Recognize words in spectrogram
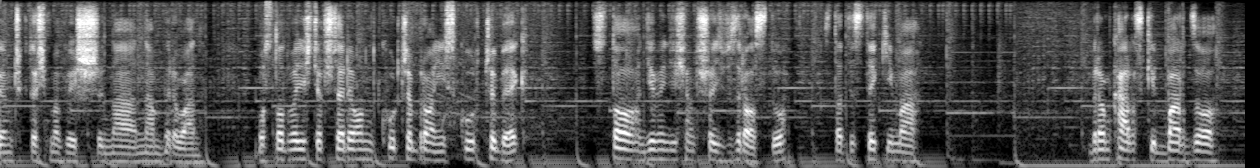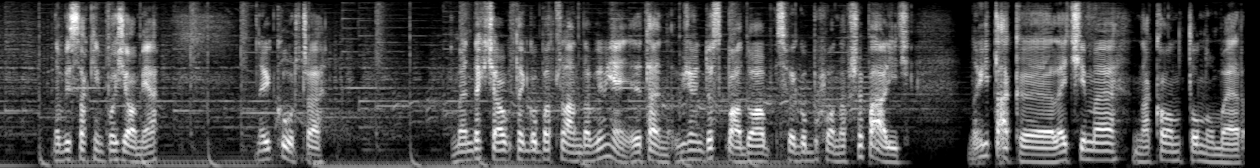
wiem czy ktoś ma wyższy na Number One bo 124 on kurcze broni, skurczy byk, 196 wzrostu, statystyki ma bramkarskie bardzo na wysokim poziomie, no i kurczę, będę chciał tego Batlanda wymienić, ten, wziąć do składu, a swojego Buffona przepalić. No i tak, e, lecimy na konto numer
